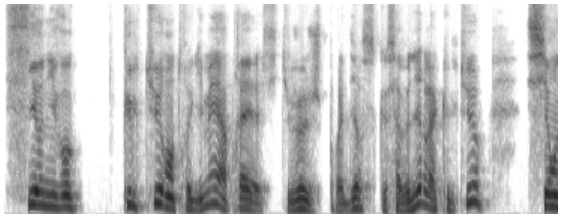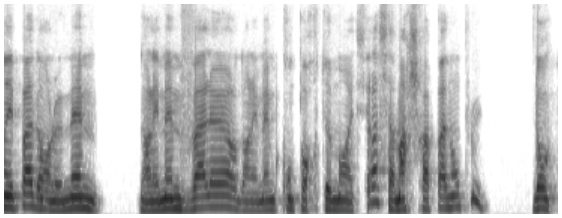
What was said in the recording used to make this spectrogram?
Si au niveau culture, entre guillemets, après, si tu veux, je pourrais dire ce que ça veut dire la culture, si on n'est pas dans, dans les mêmes valeurs, dans les mêmes comportements, etc., ça ne marchera pas non plus. Donc,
